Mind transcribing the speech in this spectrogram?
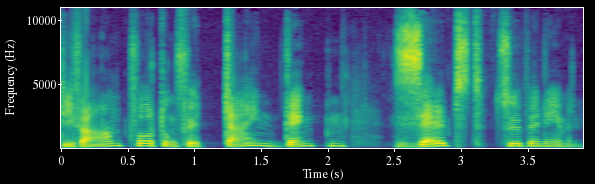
die Verantwortung für dein Denken selbst zu übernehmen.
